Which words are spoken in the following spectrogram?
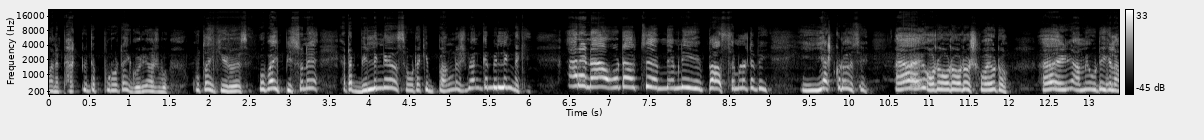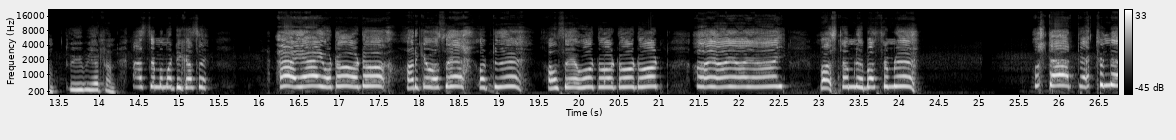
মানে ফ্যাক্টরিতে পুরোটাই ঘুরে আসব। কোথায় কী রয়েছে? ও ভাই, পিছনে একটা বিল্ডিং নেই আছে, ওটা কি বাংলাদেশ ব্যাংকের বিল্ডিং নাকি? আরে না, ওটা হচ্ছে এমনি বাস সিমুলেটারই ইয়াস করা হয়েছে। হ্যাঁ ওটো ওটো ওটো সবাই ওটো হ্যাঁ আমি উঠে গেলাম, তুই ইয়ে টান আচ্ছা মামা, ঠিক আছে। এই এই ওটো ওটো আর কেউ আছে? ওটে আছে ওট ওট ওট ওট আয় আয় আয় আয় বাস নাম রে বাস নাম রে ওস্তাদ অ্যাকশন দে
